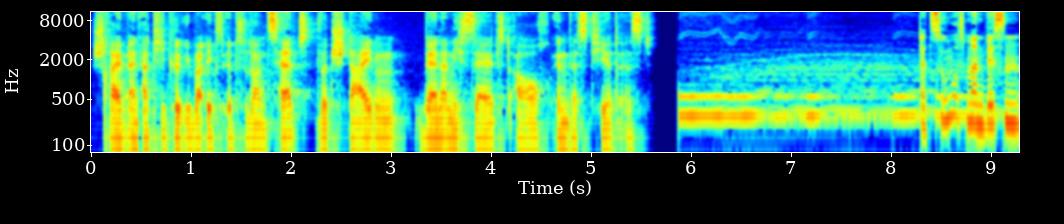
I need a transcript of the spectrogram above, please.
schreibt einen Artikel über XYZ, wird steigen, wenn er nicht selbst auch investiert ist. Dazu muss man wissen,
